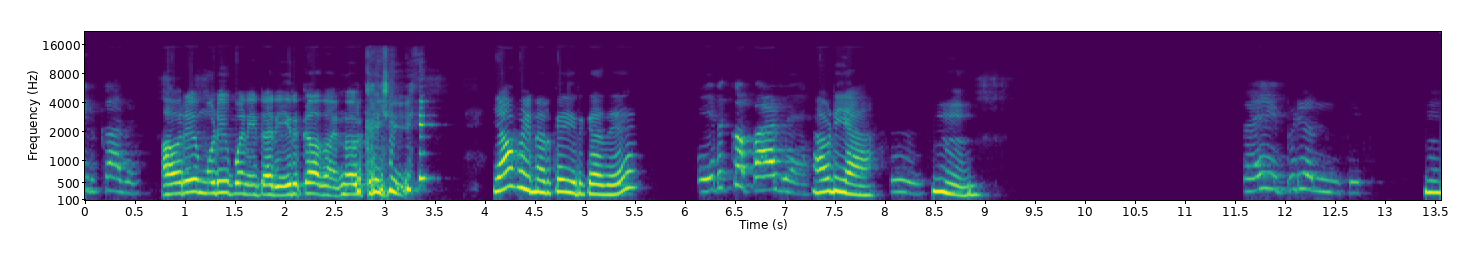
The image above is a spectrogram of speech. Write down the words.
இருக்காது. அவரே முடிவு பண்ணிட்டாரு. இருக்காதான் இன்னொரு கை? ஏன் இன்னொரு கை இருக்காது? அப்படியா? ம். இப்படி ம்.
